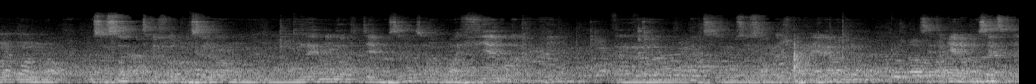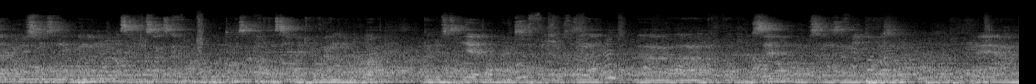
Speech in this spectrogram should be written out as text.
On, on- on se sent très fort bruxellois, on, on aime l'identité bruxelloise, on est fier de notre euh, on, se, on se sent belge par ailleurs. C'était bien à Bruxelles, c'était la condition sine qua non, et c'est pour ça que ça prend beaucoup de temps, c'est pas facile de trouver un endroit industriel, même si c'est euh, à Bruxelles, donc ça nous a mis trois ans pour trouver euh,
